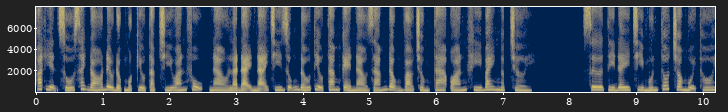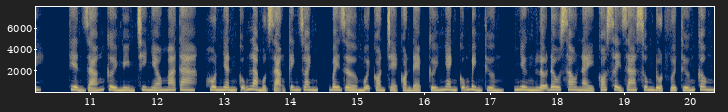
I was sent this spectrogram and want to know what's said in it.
phát hiện số sách đó đều độc một kiểu tạp chí oán phụ, nào là đại nãi trí dũng đấu tiểu tam kẻ nào dám động vào chồng ta oán khí bay ngập trời. Sư tỷ đây chỉ muốn tốt cho muội thôi. Tiền dáng cười mỉm chi nhéo má ta, hôn nhân cũng là một dạng kinh doanh, bây giờ muội còn trẻ còn đẹp cưới nhanh cũng bình thường, nhưng lỡ đâu sau này có xảy ra xung đột với tướng công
